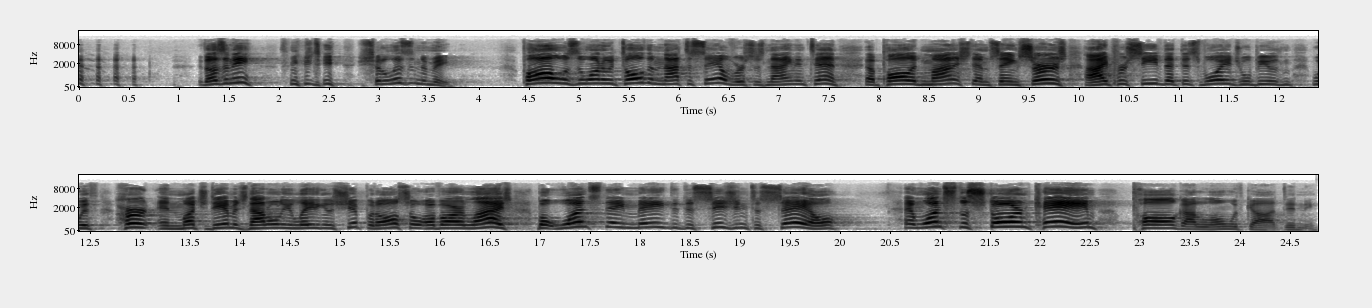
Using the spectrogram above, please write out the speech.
Doesn't he? you should have listened to me. Paul was the one who had told them not to sail, verses 9 and 10. Uh, Paul admonished them, saying, Sirs, I perceive that this voyage will be with, with hurt and much damage, not only lading of the ship, but also of our lives. But once they made the decision to sail, and once the storm came, Paul got alone with God, didn't he? It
